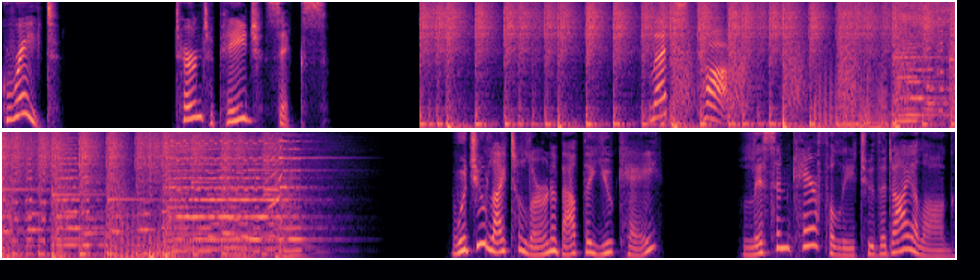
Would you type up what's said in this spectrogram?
Great! Turn to page 6. Let's talk. Would you like to learn about the UK? Listen carefully to the dialogue.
